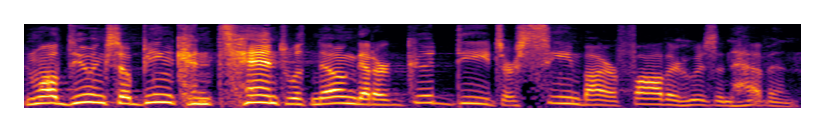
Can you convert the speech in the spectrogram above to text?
And while doing so, being content with knowing that our good deeds are seen by our Father who is in heaven.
